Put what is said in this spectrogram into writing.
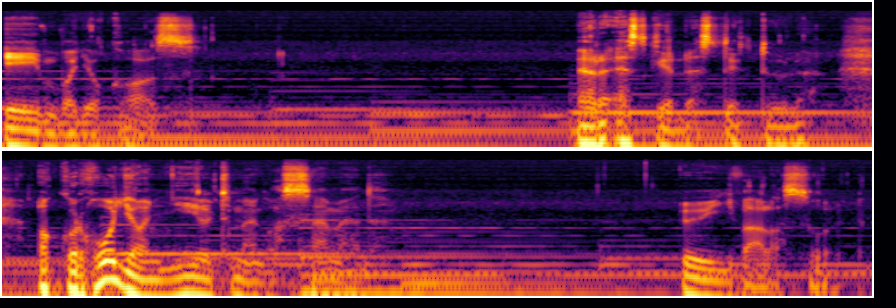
Én vagyok az. Erre ezt kérdezték tőle. Akkor hogyan nyílt meg a szemed? Ő így válaszolt.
